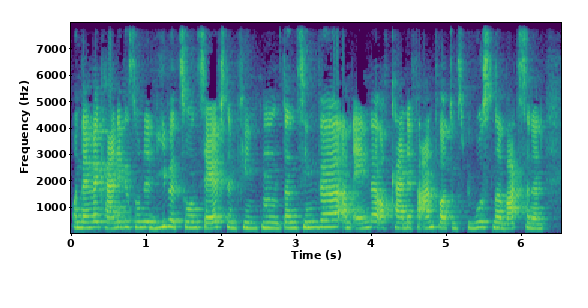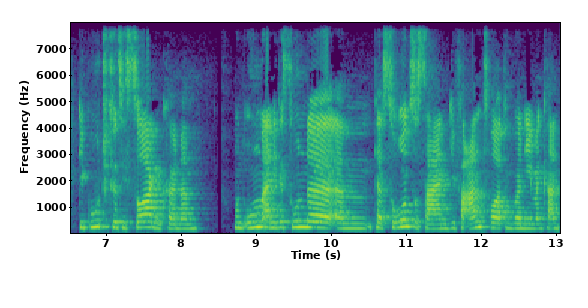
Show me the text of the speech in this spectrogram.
Und wenn wir keine gesunde Liebe zu uns selbst empfinden, dann sind wir am Ende auch keine verantwortungsbewussten Erwachsenen, die gut für sich sorgen können. Und um eine gesunde ähm, Person zu sein, die Verantwortung übernehmen kann,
